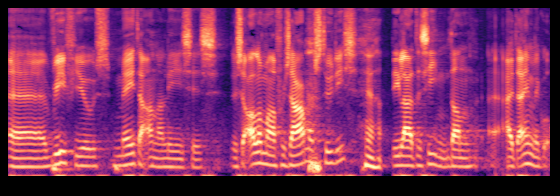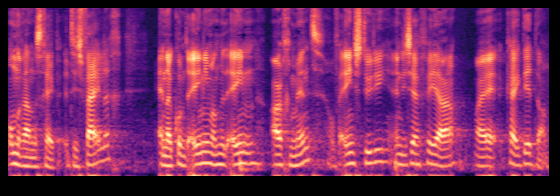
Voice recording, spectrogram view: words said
eh, reviews, meta-analyses. Dus allemaal verzamelstudies Ja. die laten zien dan eh, uiteindelijk onderaan de streep, het is veilig. En dan komt één iemand met één argument of één studie en die zegt van ja, maar kijk dit dan.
